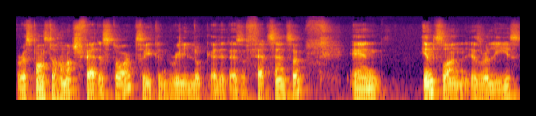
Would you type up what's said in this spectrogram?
response to how much fat is stored. So you can really look at it as a fat sensor. And insulin is released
